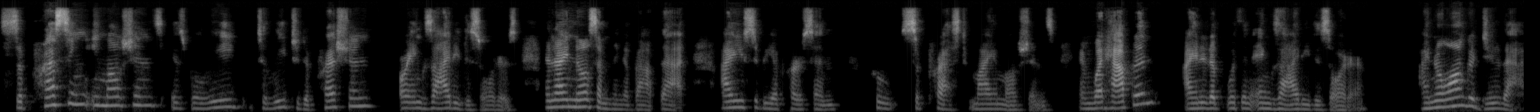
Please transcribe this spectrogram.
Suppressing emotions is believed to lead to depression or anxiety disorders. And I know something about that. I used to be a person who suppressed my emotions. And what happened? I ended up with an anxiety disorder. I no longer do that.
